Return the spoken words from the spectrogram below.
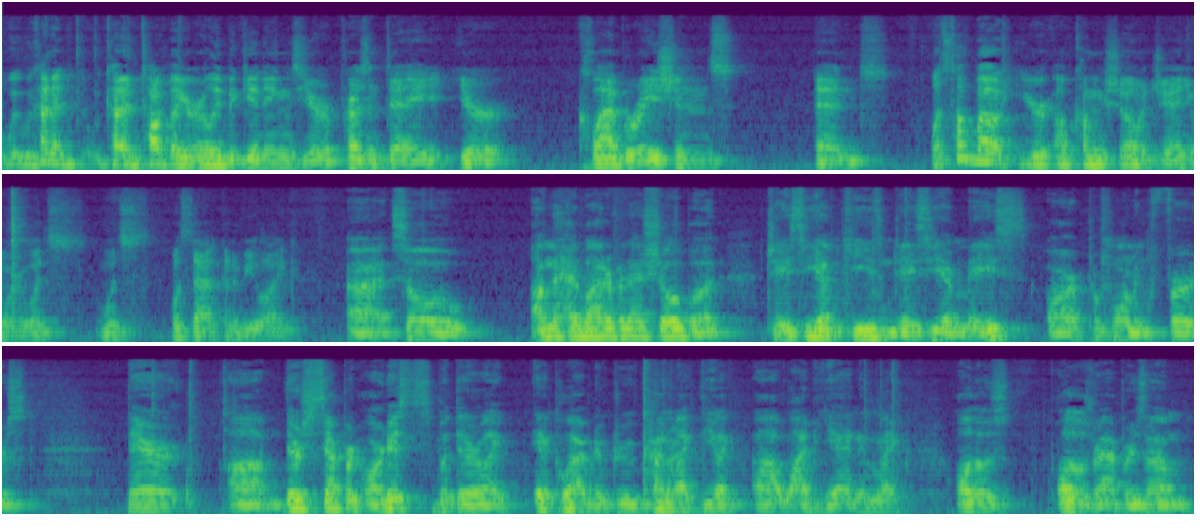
we, we kind of kind of talked about your early beginnings, your present day, your collaborations, and let's talk about your upcoming show in January. What's what's what's that going to be like? All right, so I'm the headliner for that show, but JCM Keys and JCM Mace are performing first. They're um, they're separate artists, but they're like in a collaborative group, kind of like the like uh, YBN and like all those all those rappers. Um,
